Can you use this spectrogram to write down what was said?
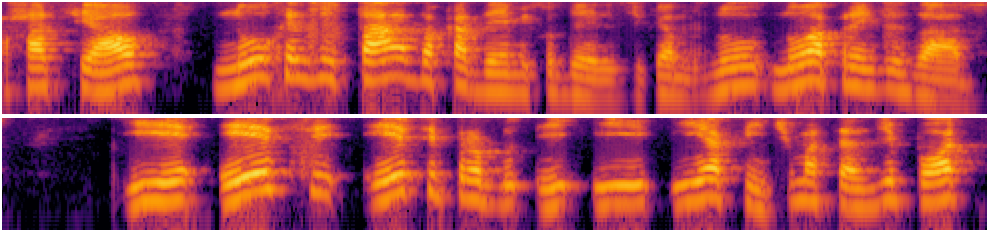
racial no resultado acadêmico deles, digamos, no, no aprendizado. E esse, esse e, e, e, afim, tinha uma série de hipóteses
